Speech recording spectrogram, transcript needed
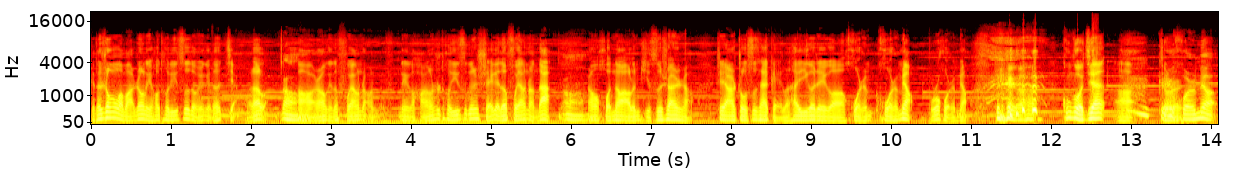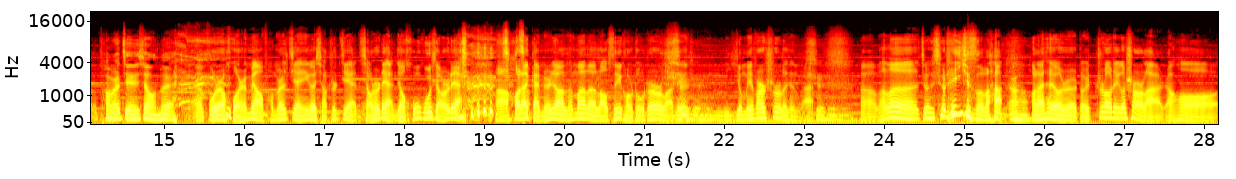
给他扔了嘛，扔了以后特迪斯等于给他捡回来了啊，啊然后给他抚养长，那个好像是特迪斯跟谁给他抚养长大，啊，然后还到奥林匹斯山上，这样宙斯才给了他一个这个火神火神庙，不是火神庙，这个工作间啊，就是是火神庙旁边建一消防队，呃，不是火神庙旁边建一个小吃店，小吃店叫洪湖小吃店 啊，后来改名叫他妈的老四一口豆汁儿了，那是已经没法吃了，现在是是。啊，完了就就这意思吧。啊 后来他就是等于知道这个事儿了，然后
